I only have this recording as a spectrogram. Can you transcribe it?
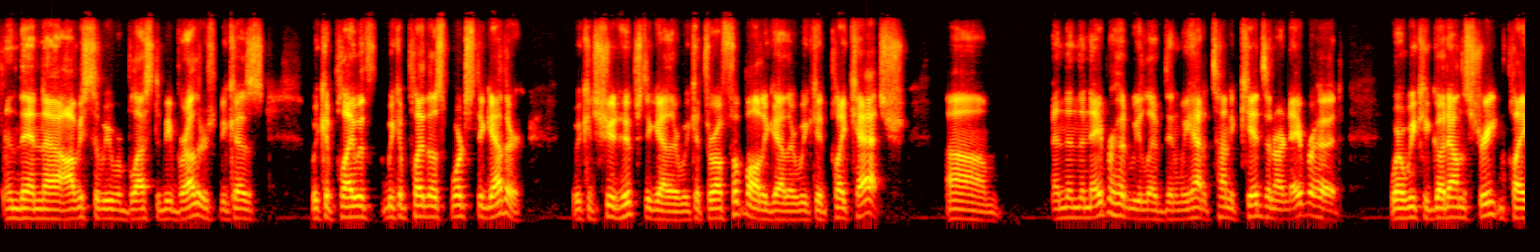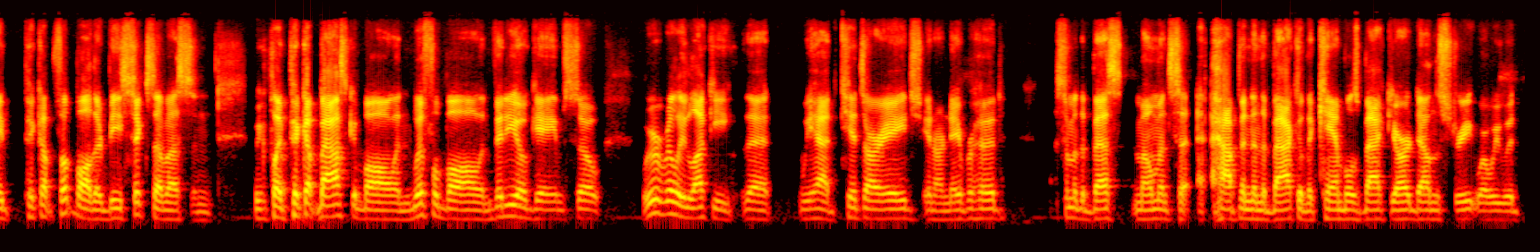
And then uh, obviously we were blessed to be brothers because we could play with we could play those sports together. We could shoot hoops together. We could throw a football together. We could play catch. Um, and then the neighborhood we lived in, we had a ton of kids in our neighborhood where we could go down the street and play pickup football. There'd be six of us, and we could play pickup basketball and wiffle ball and video games. So we were really lucky that we had kids our age in our neighborhood. Some of the best moments happened in the back of the Campbell's backyard down the street where we would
